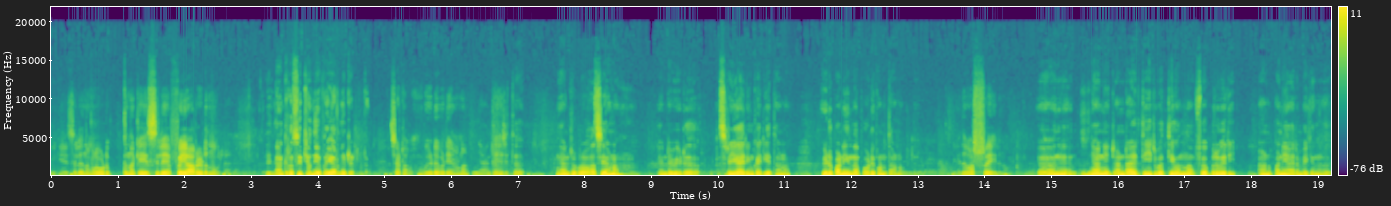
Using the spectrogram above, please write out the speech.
ഈ കേസിൽ നിങ്ങൾ കൊടുക്കുന്ന കേസിൽ എഫ് ഐ ആർ ഇടുന്നുമില്ല. ഞങ്ങൾക്ക് റെസിപ്റ്റ് ഒന്നും എഫ് ഐ ആർ ഇട്ടിട്ടില്ല. ചേട്ടാ വീട് എവിടെയാണ്? ഞാൻ രഞ്ജിത്ത്. ഞാനൊരു പ്രവാസിയാണ്. എന്റെ വീട് ശ്രീകാര്യം കരിയത്താണ്. വീട് പണിയുന്ന പോടിക്കുണത്താണ് ഏത് വർഷമായിരുന്നു? ഞാൻ രണ്ടായിരത്തി ഇരുപത്തി ഒന്ന് ഫെബ്രുവരി ആണ് പണി ആരംഭിക്കുന്നത്.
